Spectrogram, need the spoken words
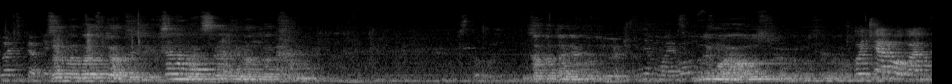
25? Це на 25 рік. Це на 25 на 27. Запитання будуть? Немає. Немає, голосуємо. голосуємо. Бочарова.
